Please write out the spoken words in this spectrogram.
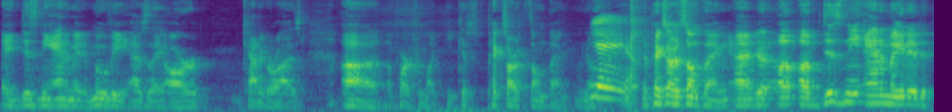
a Disney animated movie, as they are categorized. Uh, apart from like because Pixar's its own thing. We know Yeah, yeah, yeah. The Pixar's its own thing, and uh, of Disney animated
